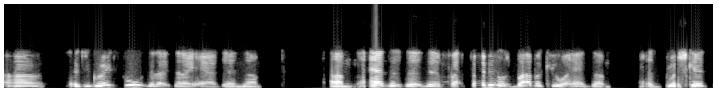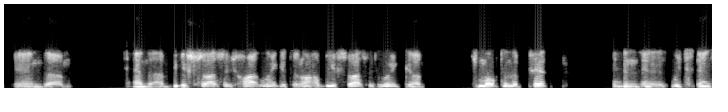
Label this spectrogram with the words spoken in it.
Uh, such great food that I that I had, and um, um, I had the the, the fa- fabulous barbecue. I had um, had brisket and um, and uh, beef sausage hot link. It's an all beef sausage link, uh, smoked in the pit, and, and which and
